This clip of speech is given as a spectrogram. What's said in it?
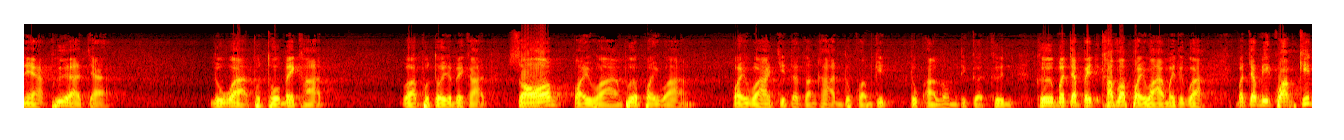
เนี่ยเพื่อจะรู้ว่าพุทโธไม่ขาด ว่าพุทโธยังไม่ขาดสองปล่อยวางเพื่อปล่อยวางปล่อยวางจิตสังขารทุกความคิดทุกอารมณ์ที่เกิดขึ้น คือมันจะเป็นคำว่าปล่อยวางไม่ถึงว่า มันจะมีความคิด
